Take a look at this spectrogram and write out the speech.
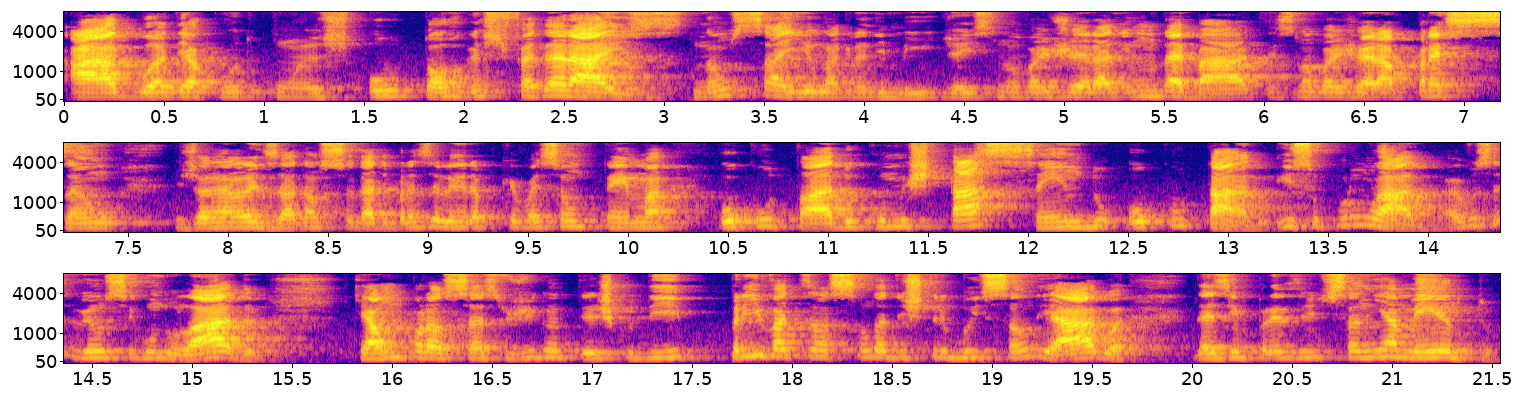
água de acordo com as outorgas federais. Isso não saiu na grande mídia, isso não vai gerar nenhum debate, isso não vai gerar pressão generalizada na sociedade brasileira, porque vai ser um tema ocultado como está sendo ocultado. Isso por um lado. Aí você vê um segundo lado, que há um processo gigantesco de privatização da distribuição de água das empresas de saneamento.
